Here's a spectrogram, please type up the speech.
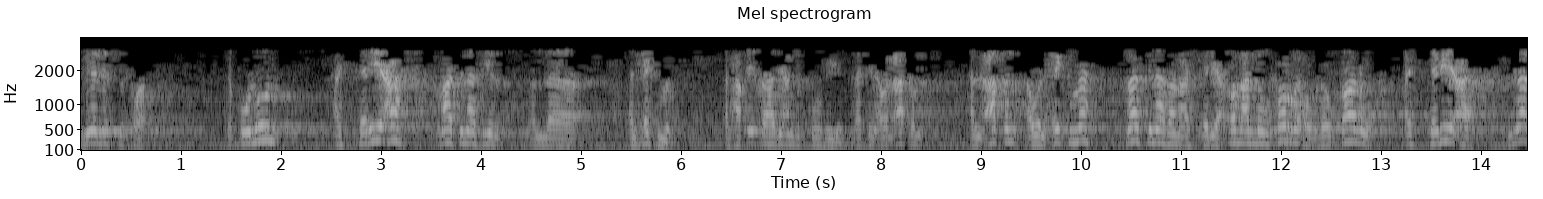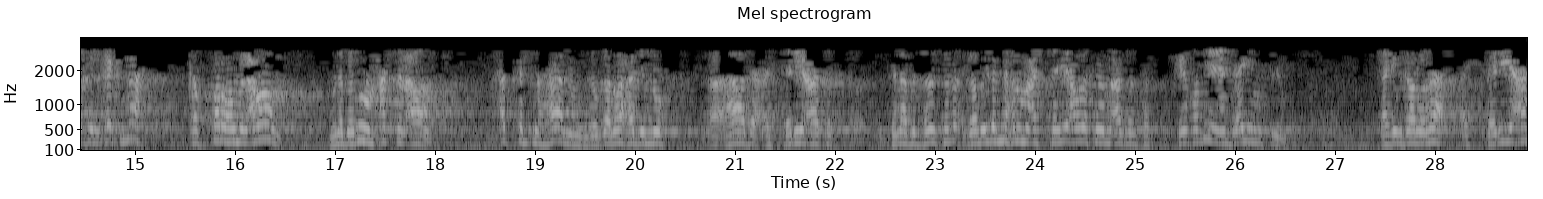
من الاختصار. يقولون الشريعة ما تنافي الحكمة. الحقيقة هذه عند الصوفية لكن أو العقل العقل أو الحكمة ما تنافى مع الشريعة. طبعا لو صرحوا لو قالوا الشريعة تنافي الحكمة كفرهم العوام ونبذوهم حتى العوام. حتى الجهال لو قال واحد إنه آه هذا الشريعة تنافي الفلسفه قالوا اذا نحن مع الشريعة ولسنا مع الفلسفه شيء طبيعي عند أي مسلم. لكن قالوا لا الشريعة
